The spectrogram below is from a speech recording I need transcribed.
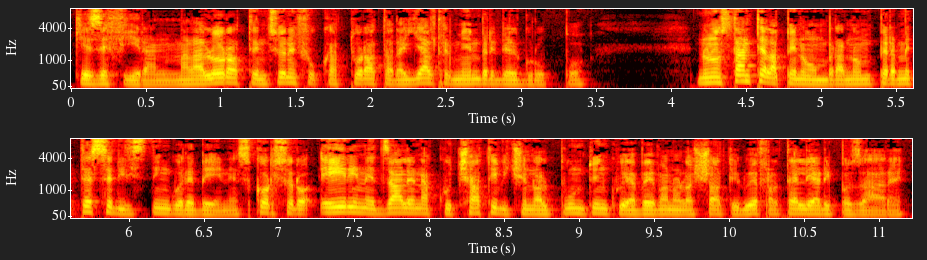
chiese Firan, ma la loro attenzione fu catturata dagli altri membri del gruppo. Nonostante la penombra non permettesse di distinguere bene, scorsero Eirin e Zalen accucciati vicino al punto in cui avevano lasciato i due fratelli a riposare.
